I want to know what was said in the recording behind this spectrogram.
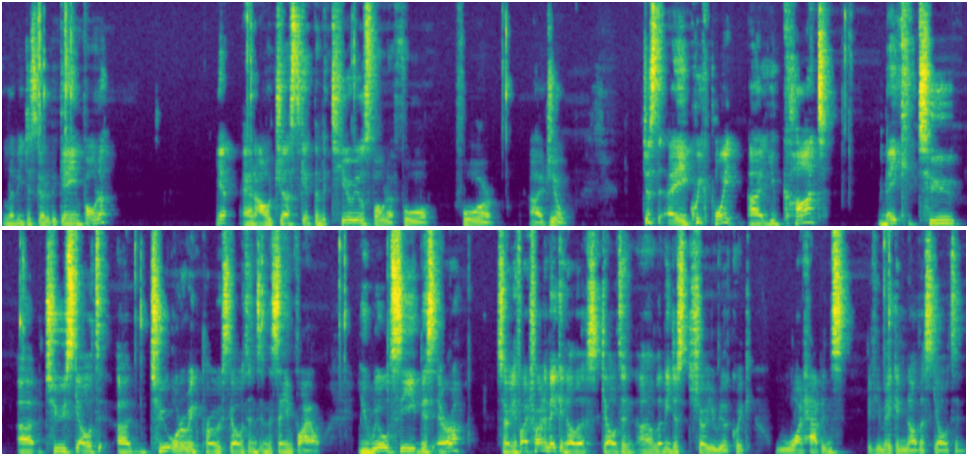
let me just go to the game folder. Yep, and I'll just get the materials folder for, for uh, Jill. Just a quick point, uh, you can't make two uh, two skeleton uh, two AutoRig Pro skeletons in the same file. You will see this error. So if I try to make another skeleton, uh, let me just show you real quick what happens if you make another skeleton,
